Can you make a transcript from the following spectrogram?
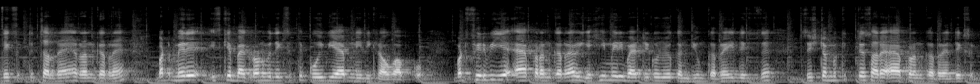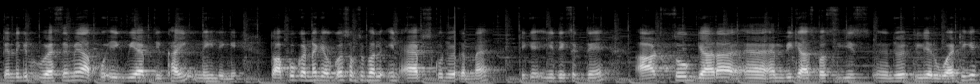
देख सकते, चल रहे हैं रन कर रहे हैं। बट मेरे इसके बैकग्राउंड में देख सकते, कोई भी ऐप नहीं दिख रहा होगा आपको। बट फिर भी ये ऐप रन कर रहा है और यही मेरी बैटरी को जो कंज्यूम कर रहे हैं। ये देख सकते हैं सिस्टम में कितने सारे ऐप रन कर रहे हैं, देख सकते हैं। लेकिन वैसे में आपको एक भी ऐप दिखाई नहीं देंगे। तो आपको करना क्या होगा, सबसे पहले इन ऐप्स को जो करना है, ठीक है? ये देख सकते हैं, आठ सौ ग्यारह के आसपास ये जो है क्लियर हुआ है, ठीक है?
